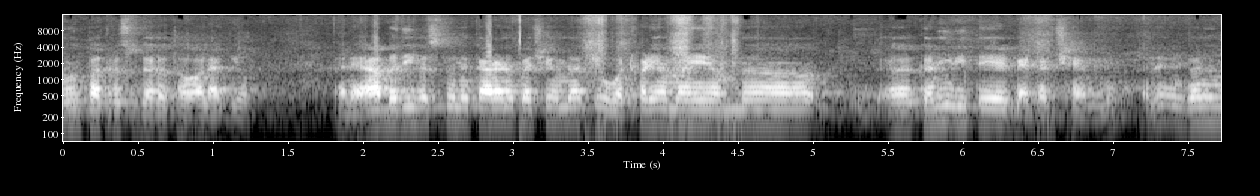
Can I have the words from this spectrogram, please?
નોંધપાત્ર સુધારો થવા લાગ્યો. અને આ બધી વસ્તુને કારણે પછી હમણાં કેવું, અઠવાડિયામાં એ હમણાં ઘણી રીતે બેટર છે એમનું. અને ઘણું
